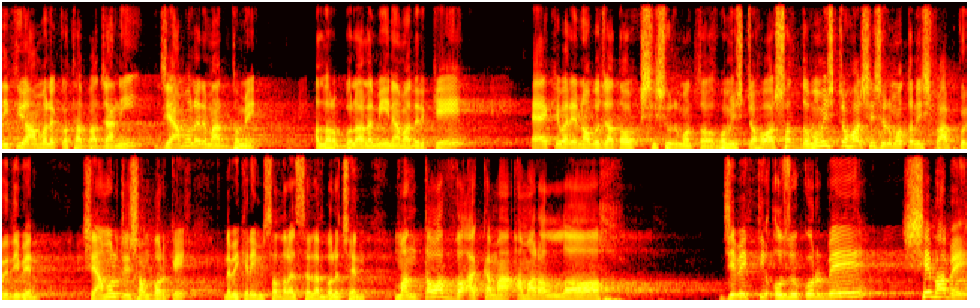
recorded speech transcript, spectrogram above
দ্বিতীয় আমলের কথা জানি, যে আমলের মাধ্যমে আল্লাহ রব্বুল আলমিন আমাদেরকে একেবারে নবজাতক শিশুর মতো, ভূমিষ্ঠ হওয়া, সদ্য ভূমিষ্ঠ হওয়া শিশুর মতো নিষ্পাপ করে দিবেন। সে আমলটি সম্পর্কে নবী করিম সাল্লা সাল্লাম বলেছেন, মান তাওয়াদ্দা আকামা আমার আল্লাহ যে ব্যক্তি অজু করবে, সেভাবে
